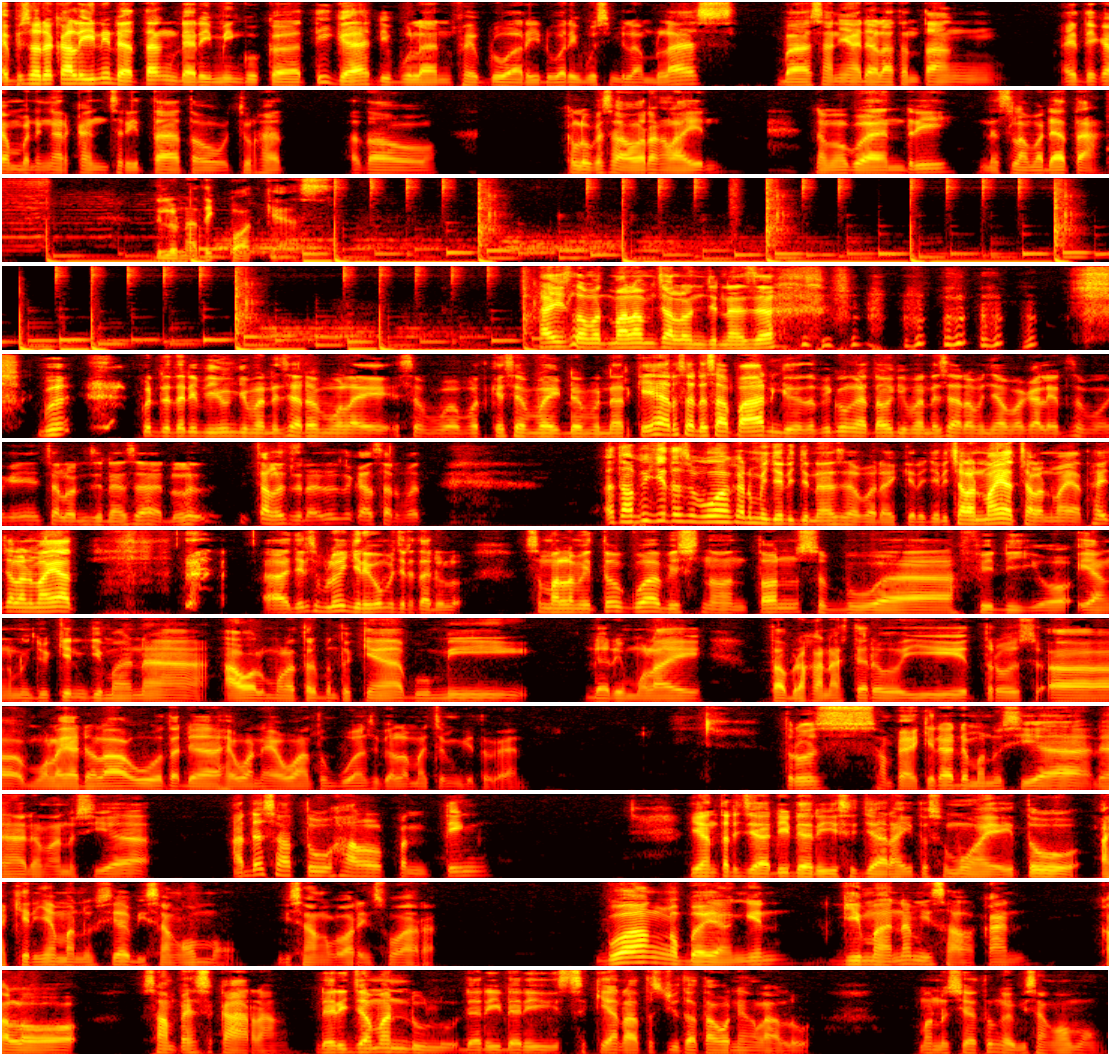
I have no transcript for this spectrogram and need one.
Episode kali ini datang dari minggu ketiga di bulan Februari 2019. Bahasannya adalah tentang etika mendengarkan cerita atau curhat atau keluh kesah orang lain. Nama gue Andri dan selamat datang di Lunatic Podcast. Hai selamat malam calon jenazah Gue gue dari tadi bingung gimana cara mulai sebuah podcast yang baik dan benar. Kayaknya harus ada sapaan gitu Tapi gue gak tahu gimana cara menyapa kalian semua. Kayaknya calon jenazah dulu Calon jenazah itu kasar banget. Eh, Tapi kita semua akan menjadi jenazah pada akhirnya. Jadi calon mayat, calon mayat. Hai calon mayat. Uh, Jadi sebelumnya gini gue mau cerita dulu. Semalam itu gue habis nonton sebuah video yang nunjukin gimana awal mula terbentuknya bumi dari mulai tabrakan asteroid terus uh, mulai ada laut ada hewan-hewan tumbuhan segala macam gitu kan. Terus sampai akhirnya ada manusia dan ada manusia ada satu hal penting yang terjadi dari sejarah itu semua yaitu akhirnya manusia bisa ngomong bisa ngeluarin suara. Gua ngebayangin gimana misalkan kalau sampai sekarang dari zaman dulu dari dari sekian ratus juta tahun yang lalu manusia tuh nggak bisa ngomong.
